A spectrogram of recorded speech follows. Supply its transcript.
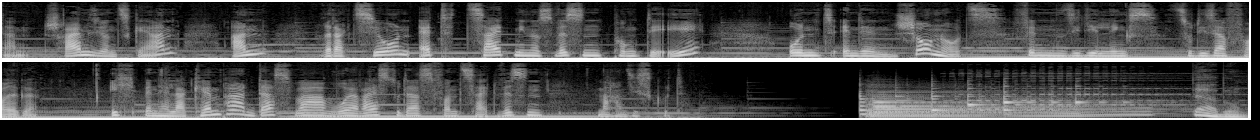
dann schreiben Sie uns gern an redaktion.zeit-wissen.de und in den Shownotes finden Sie die Links zu dieser Folge. Ich bin Hella Kemper, das war Woher weißt du das von Zeitwissen. Machen Sie es gut. Werbung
